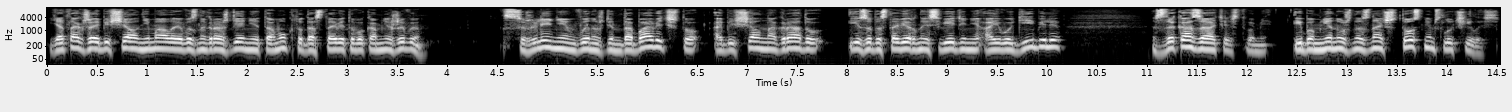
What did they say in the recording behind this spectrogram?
Я также обещал немалое вознаграждение тому, кто доставит его ко мне живым. С сожалением вынужден добавить, что обещал награду и за достоверные сведения о его гибели с доказательствами, ибо мне нужно знать, что с ним случилось.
